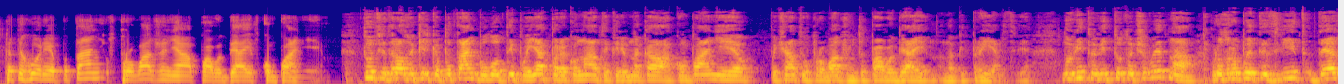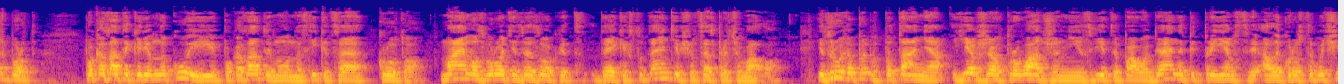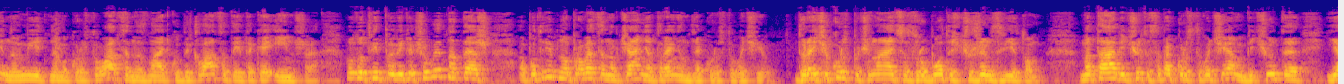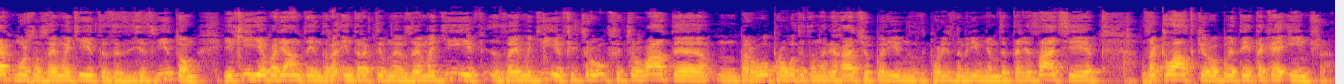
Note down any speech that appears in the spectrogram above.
Категорія питань впровадження Power BI в компанії. Тут відразу кілька питань було, типу, як переконати керівника компанії почати впроваджувати Power BI на підприємстві. Ну, відповідь тут очевидна: розробити звіт, дешборд, показати керівнику і показати йому наскільки це круто. Маємо зворотній зв'язок від деяких студентів, що це спрацювало. І друге питання: є вже впроваджені звіти Power BI на підприємстві, але користувачі не вміють ними користуватися, не знають, куди клацати і таке інше. Ну тут відповідь очевидна. Теж потрібно провести навчання, тренінг для користувачів. До речі, курс починається з роботи з чужим звітом. Мета відчути себе користувачем, відчути, як можна взаємодіяти зі, звітом, які є варіанти інтерактивної взаємодії, взаємодії, фільтрувати, проводити навігацію по, рівн, по різним рівням деталізації, закладки робити і таке інше.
